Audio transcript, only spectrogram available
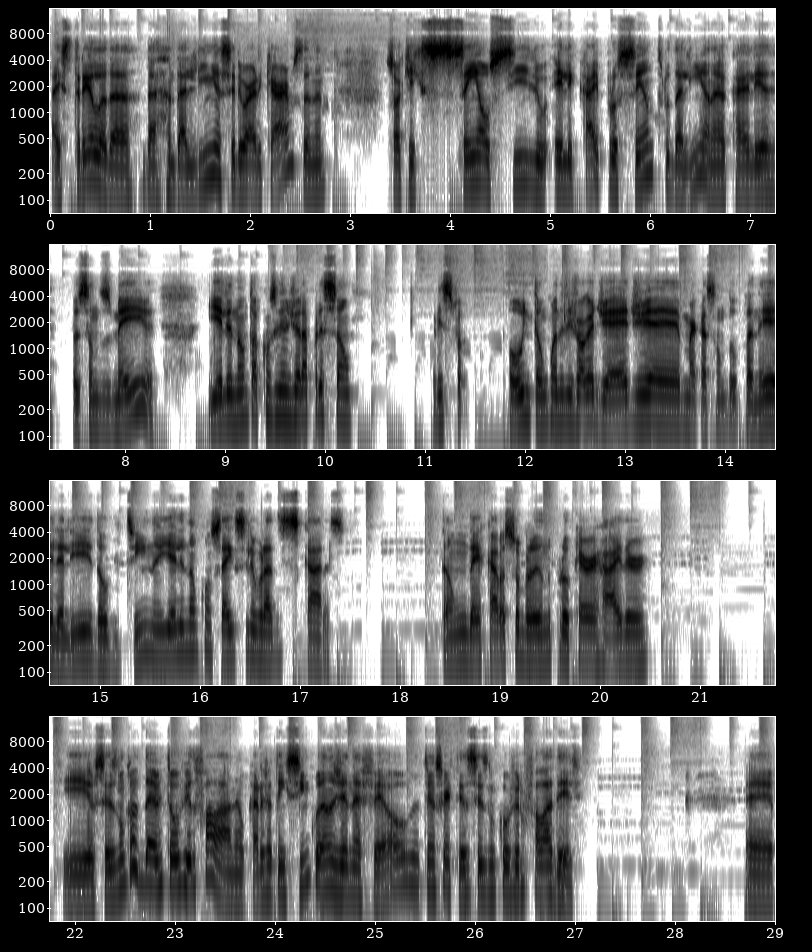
a estrela da, da, da linha seria o Eric Armstead, né? Só que sem auxílio ele cai pro centro da linha, né? Cai ali na posição dos meios e ele não tá conseguindo gerar pressão. Ou então quando ele joga de edge é marcação dupla nele ali, double team, né? E ele não consegue se livrar desses caras. Então daí acaba sobrando pro Kerry Hyder. E vocês nunca devem ter ouvido falar, né? O cara já tem 5 anos de NFL, eu tenho certeza que vocês nunca ouviram falar dele. É,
